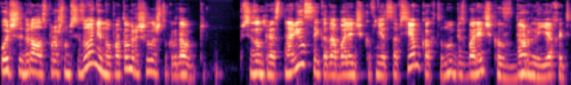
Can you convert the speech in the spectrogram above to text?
Очень собиралась в прошлом сезоне, но потом решила, что когда сезон приостановился, и когда болельщиков нет совсем, как-то, ну, без болельщиков в Бернли ехать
